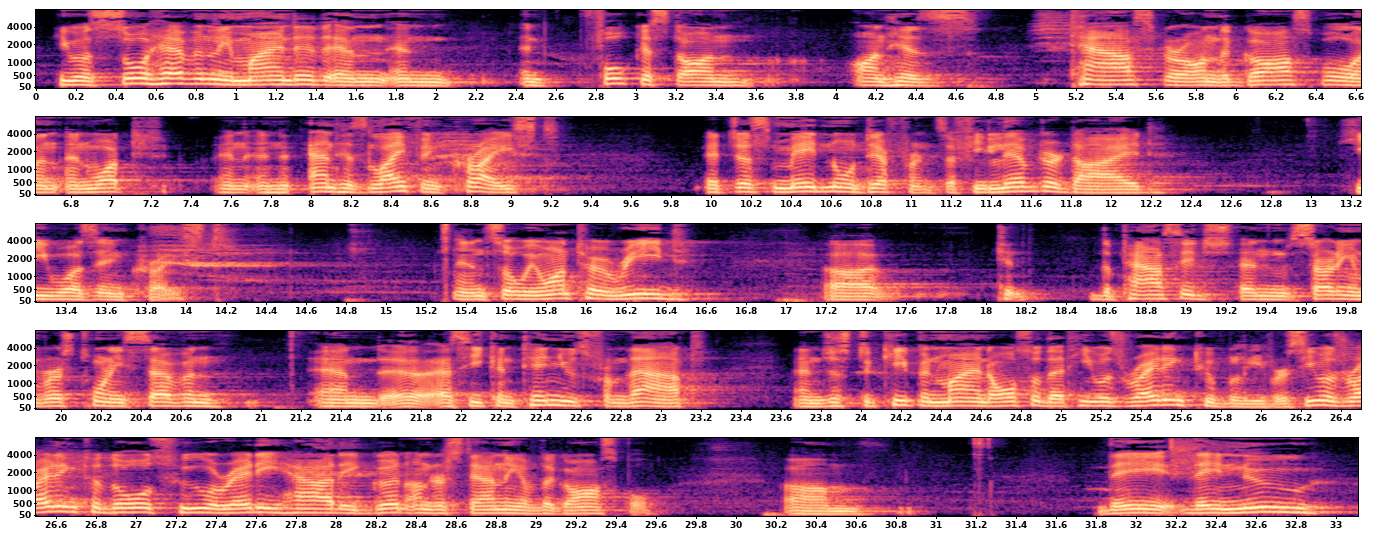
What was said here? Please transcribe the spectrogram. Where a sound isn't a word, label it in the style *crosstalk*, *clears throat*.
he was so heavenly minded and, and, and focused on, on his task or on the gospel and, and what, and, and, and his life in Christ. It just made no difference. If he lived or died, he was in Christ. And so we want to read, uh, the passage and starting in verse 27 and uh, as he continues from that, and just to keep in mind also that he was writing to believers. He was writing to those who already had a good understanding of the gospel. Um, they, they knew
